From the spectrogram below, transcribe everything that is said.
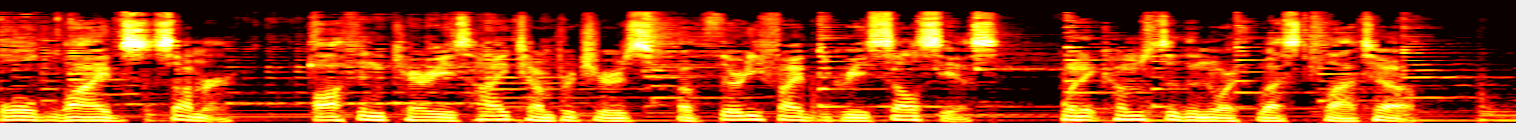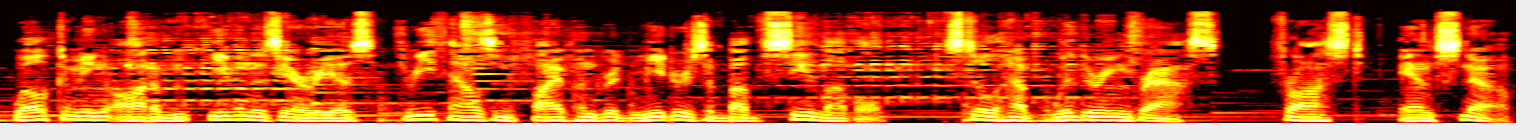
old wives' summer often carries high temperatures of 35 degrees Celsius when it comes to the Northwest Plateau, welcoming autumn even as areas 3,500 meters above sea level still have withering grass, frost, and snow.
